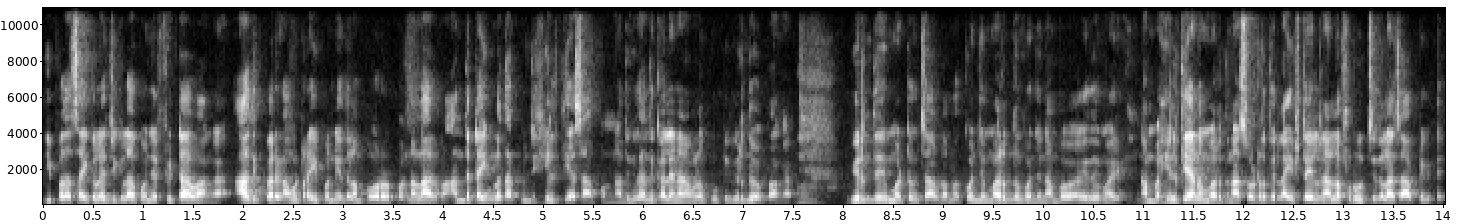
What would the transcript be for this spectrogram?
இப்போ தான் சைக்காலஜிக்கலாக கொஞ்சம் ஃபிட் ஆவாங்க. அதுக்கு பிறகு அவங்க ட்ரை பண்ணி இதெல்லாம் போகிறப்போ நல்லாயிருக்கும் அந்த டைமில் தான் கொஞ்சம் ஹெல்த்தியாக சாப்பிடணும். அதுக்கு தான் இந்த கல்யாணம் கூப்பிட்டு விருந்து வைப்பாங்க. விருந்து மட்டும் சாப்பிடாம கொஞ்சம் மருந்தும் கொஞ்சம் நம்ம இது மாதிரி நம்ம ஹெல்த்தியான மருந்து நான் சொல்கிறது லைஃப் ஸ்டைல் நல்ல ஃப்ரூட்ஸ் இதெல்லாம் சாப்பிட்டுக்கிட்டு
